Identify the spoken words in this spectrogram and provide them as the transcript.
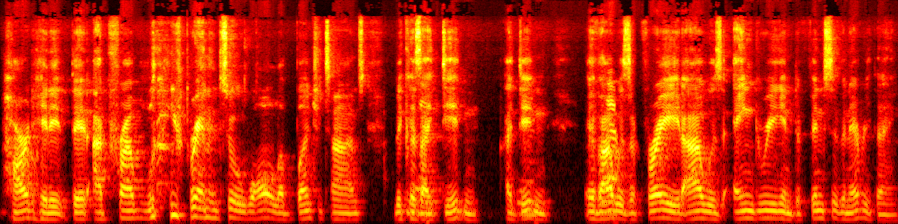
hard headed that I probably ran into a wall a bunch of times because yeah. I didn't. I didn't. If yeah. I was afraid, I was angry and defensive and everything.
